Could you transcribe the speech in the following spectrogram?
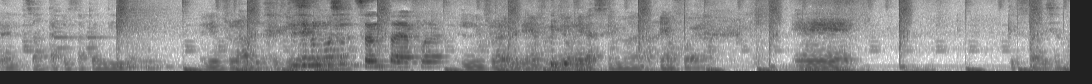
el Santa que está prendido. El inflable que tiene. Tenemos un santa de afuera. El inflable que tiene prendido la iracema de afuera. Eh, ¿Qué te estaba diciendo?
